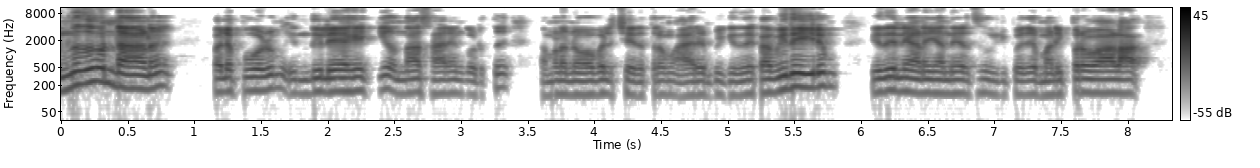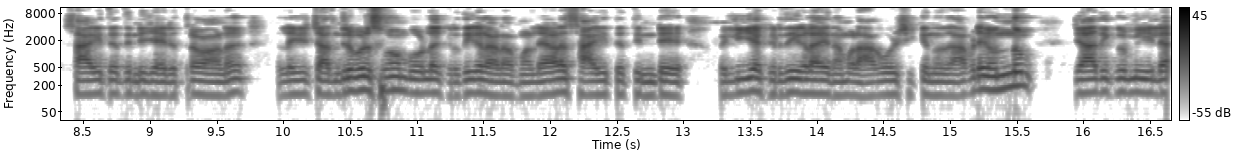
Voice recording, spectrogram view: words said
എന്നതുകൊണ്ടാണ് പലപ്പോഴും ഇന്ദുലേഖയ്ക്ക് ഒന്നാം സ്ഥാനം കൊടുത്ത് നമ്മുടെ നോവൽ ചരിത്രം ആരംഭിക്കുന്നത്. കവിതയിലും ഇത് തന്നെയാണ് ഞാൻ നേരത്തെ സൂചിപ്പിച്ചത്. മണിപ്രവാള സാഹിത്യത്തിന്റെ ചരിത്രമാണ്. അല്ലെങ്കിൽ ചന്ദ്രപുരസുഖം പോലുള്ള കൃതികളാണ് മലയാള സാഹിത്യത്തിന്റെ വലിയ കൃതികളായി നമ്മൾ ആഘോഷിക്കുന്നത്. അവിടെയൊന്നും ജാതിക്കുമ്മിയില്ല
